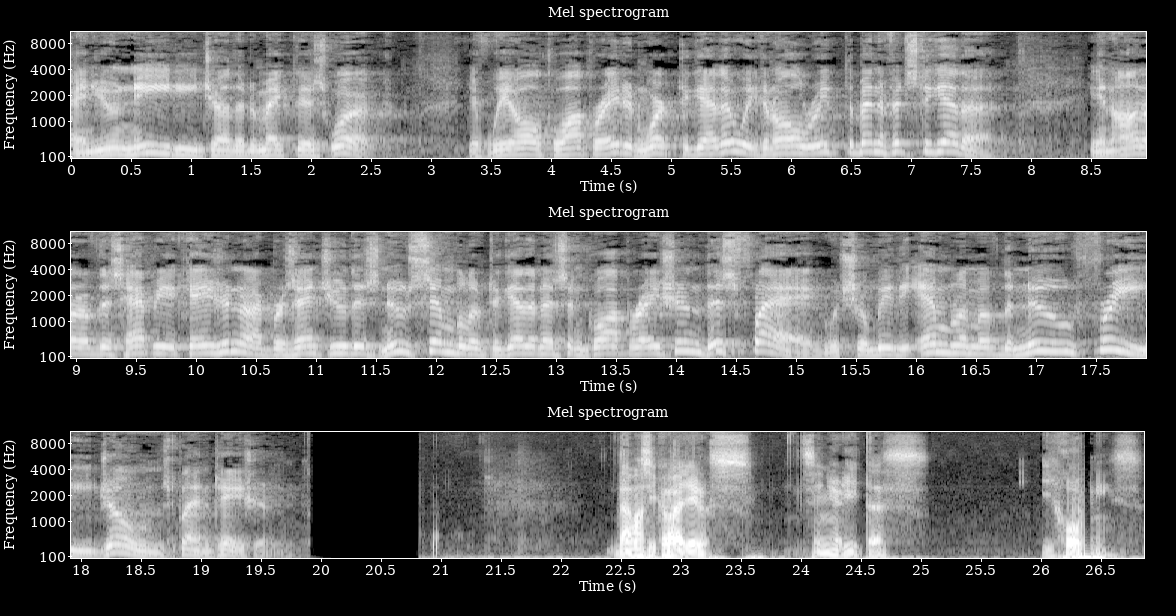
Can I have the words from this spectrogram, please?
And you need each other to make this work. If we all cooperate and work together, we can all reap the benefits together. In honor of this happy occasion, I present you this new symbol of togetherness and cooperation, this flag, which shall be the emblem of the new Free Jones Plantation. Damas y caballeros, señoritas y jóvenes,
